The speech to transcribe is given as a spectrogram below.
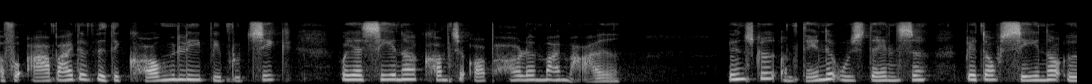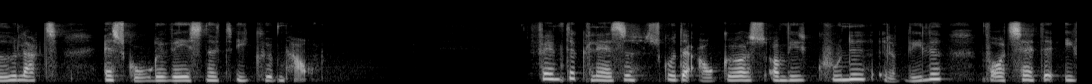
at få arbejde ved det kongelige bibliotek, hvor jeg senere kom til at opholde mig meget. Ønsket om denne uddannelse blev dog senere ødelagt af skolevæsenet i København. 5. klasse skulle det afgøres, om vi kunne eller ville fortsætte i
